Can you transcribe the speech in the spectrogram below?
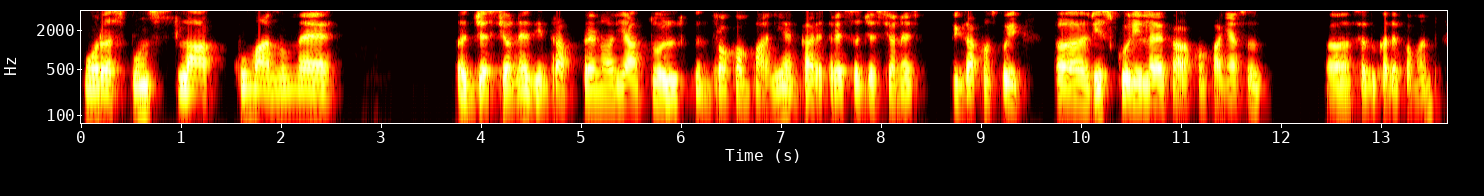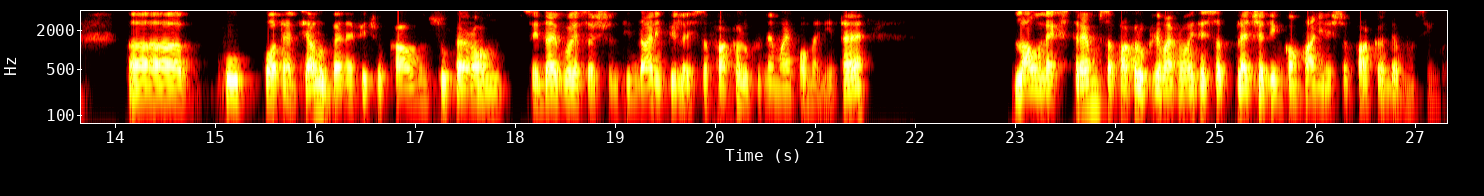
un răspuns la cum anume gestionezi intraprenoriatul într-o companie în care trebuie să gestionezi, exact cum spui, uh, riscurile ca compania să uh, se ducă de pământ, Uh, cu potențialul beneficiu ca un super om să-i dai voie să-și întindă aripile și să facă lucruri nemaipomenite, la un extrem să facă lucruri nemaipomenite și să plece din companie și să facă de unul singur.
